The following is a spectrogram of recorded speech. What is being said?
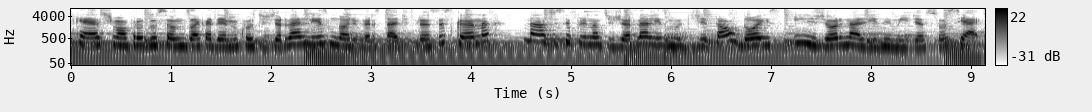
Podcast é uma produção dos acadêmicos de jornalismo da Universidade Franciscana nas disciplinas de Jornalismo Digital 2 e Jornalismo e Mídias Sociais,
